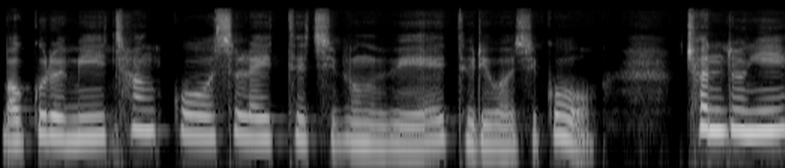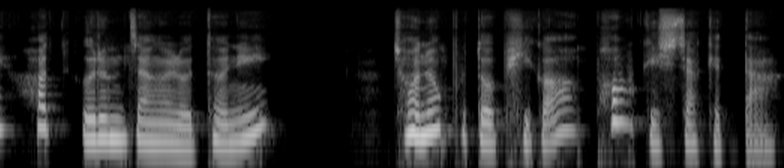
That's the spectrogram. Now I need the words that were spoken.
먹구름이 창고 슬레이트 지붕 위에 드리워지고 천둥이 헛 으름장을 놓더니 저녁부터 비가 퍼붓기 시작했다.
